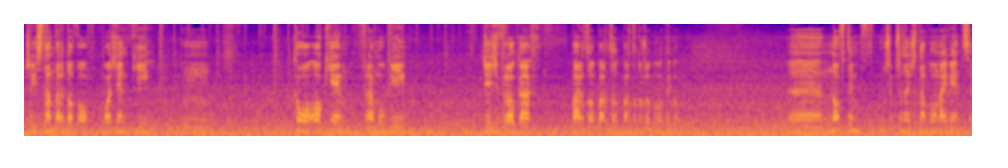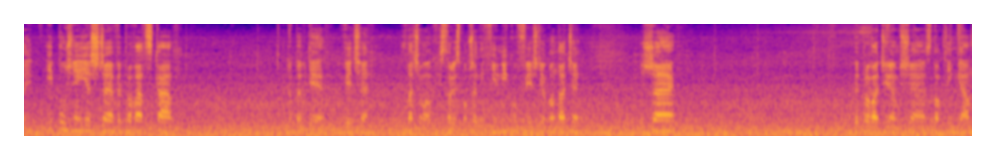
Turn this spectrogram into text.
Czyli standardowo łazienki, mm, koło okien, framugi, gdzieś w rogach. Bardzo, bardzo, bardzo dużo było tego. E, No w tym muszę przyznać, że tam było najwięcej. I później jeszcze wyprowadzka. To pewnie wiecie, znacie moją historię z poprzednich filmików, jeśli oglądacie, że wyprowadziłem się z Nottingham.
